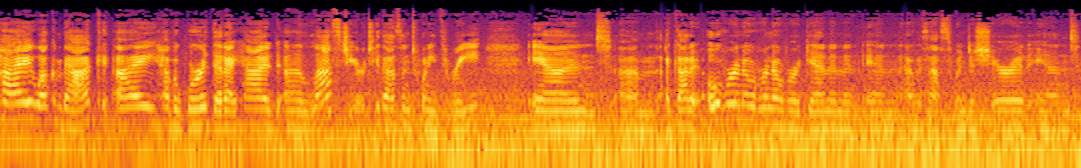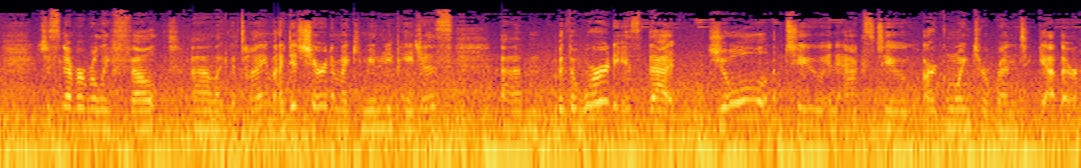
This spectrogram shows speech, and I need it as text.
Hi, welcome back. I have a word that I had uh, last year, 2023, and um, I got it over and over and over again, and, and I was asked when to share it, and just never really felt uh, like the time. I did share it in my community pages, um, but the word is that Joel 2 and Acts 2 are going to run together.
